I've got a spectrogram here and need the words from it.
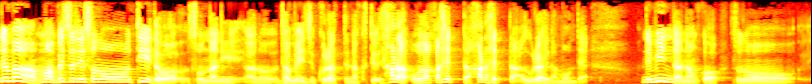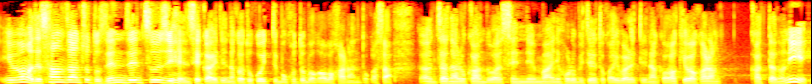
で、まあ、まあ別にその、ティーダはそんなに、あの、ダメージ食らってなくて、腹、お腹減った、腹減ったぐらいなもんで。で、みんななんか、その、今まで散々ちょっと全然通じへん世界で、なんかどこ行っても言葉がわからんとかさ、ザナルカンドは千年前に滅びてるとか言われて、なんかわけわからんかったのに、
